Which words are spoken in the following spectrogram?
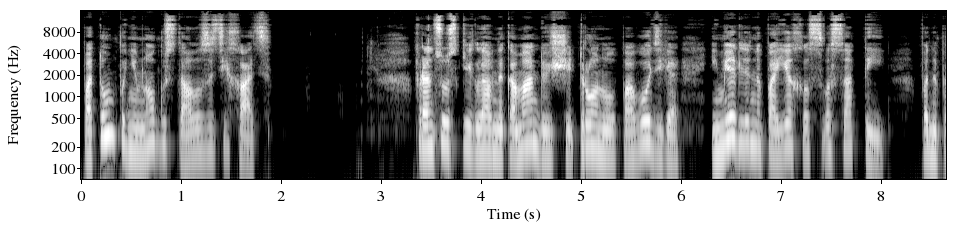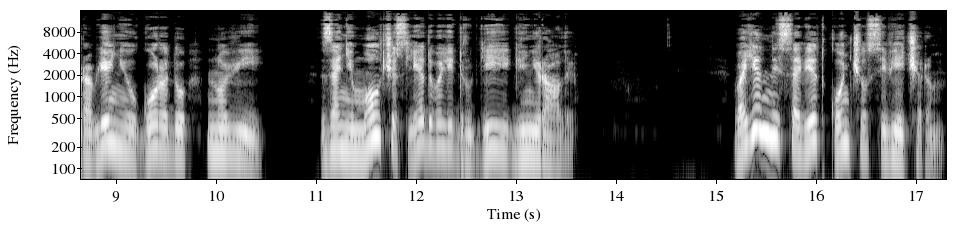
потом понемногу стала затихать. Французский главнокомандующий тронул поводья и медленно поехал с высоты по направлению к городу Нови. За ним молча следовали другие генералы. Военный совет кончился вечером.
